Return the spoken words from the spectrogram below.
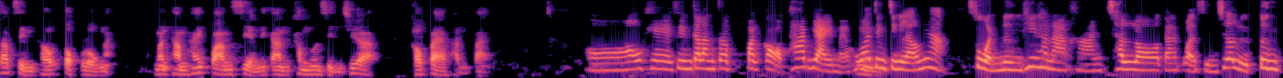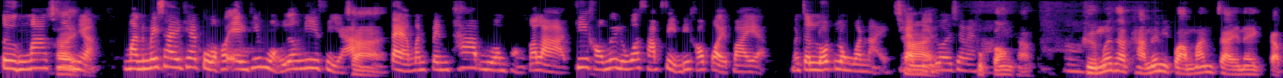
ทรัพย์สินเขาตกลงอะ มันทำให้ความเสี่ยงในการคำนวณสินเชื่อเขาแปรผันไป อ๋อโอเค ฟิล์มกำลังจะประกอบภาพใหญ่หมายความว่าอืจมริง ๆ แล้วเนี่ย ส่วนหนึ่งที่ธนาคารชะลอการปล่อยสินเชื่อหรือตึงๆมากขึ้นใช่เนี่ย มันไม่ใช่แค่ตัวเขาเองที่ห่วงเรื่องหนี้เสีย ใช่ แต่มันเป็นภาพรวมของตลาดที่เขาไม่รู้ว่าทรัพย์สินที่เขาปล่อยไปอะ มันจะลดลงวันไหนแบบนี้ด้วยใช่ไหมคะถูกต้องครับาคือเมื่อธนาคารไม่มีความมั่นใจในกับ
